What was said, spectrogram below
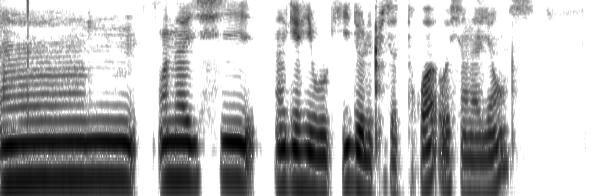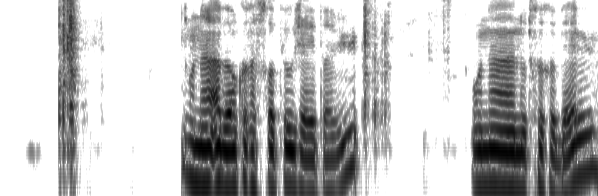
Euh, on a ici un guerrier Wookie de l'épisode 3, aussi en alliance. On a ah bah encore un Stropeo que j'avais pas vu. On a un autre rebelle,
